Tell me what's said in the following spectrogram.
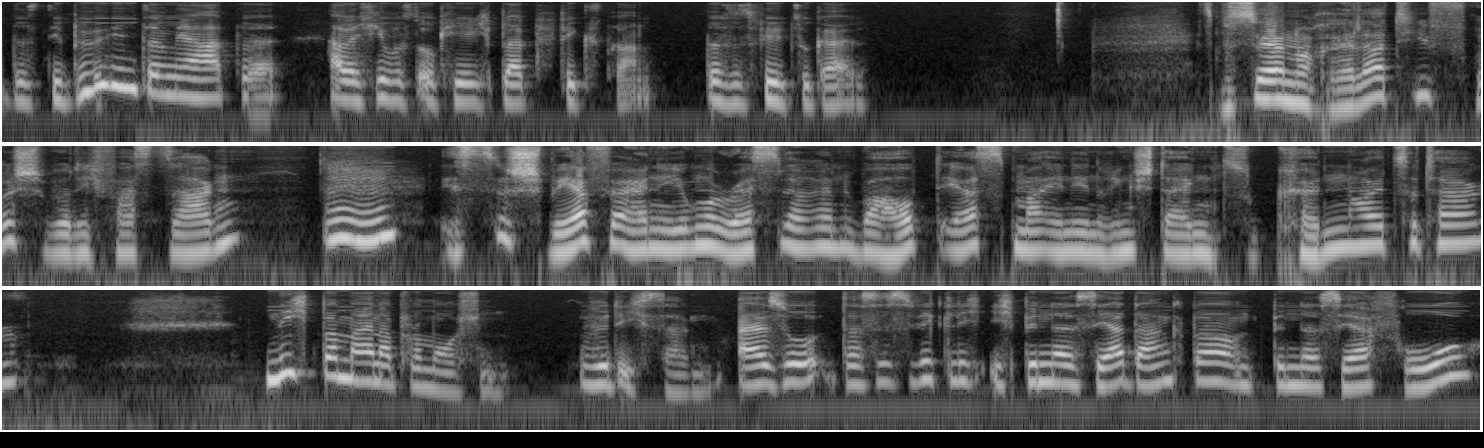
das Debüt hinter mir hatte, habe ich gewusst, okay, ich bleibe fix dran. Das ist viel zu geil. Jetzt bist du ja noch relativ frisch, würde ich fast sagen. Mhm. Ist es schwer für eine junge Wrestlerin überhaupt erst mal in den Ring steigen zu können heutzutage? Nicht bei meiner Promotion, würde ich sagen. Also das ist wirklich, ich bin da sehr dankbar und bin da sehr froh,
